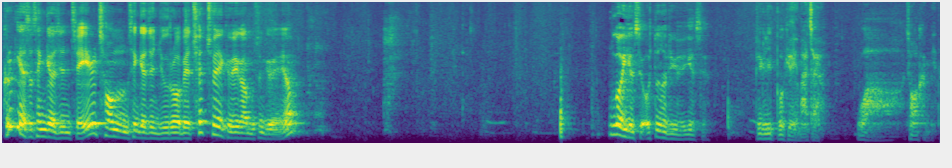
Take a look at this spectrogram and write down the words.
그렇게 해서 생겨진, 제일 처음 생겨진 유럽의 최초의 교회가 무슨 교회예요? 누가 얘기했어요? 어떤 어린이가 얘기했어요? 빌립보 교회 맞아요. 와, 정확합니다.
